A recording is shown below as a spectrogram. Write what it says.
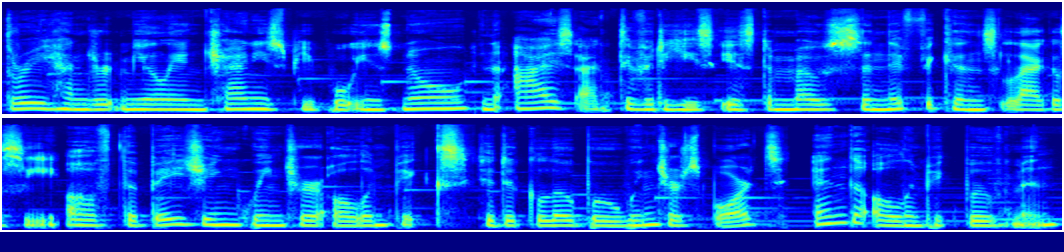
300 million Chinese people in snow and ice activities is the most significant legacy of the Beijing Winter Olympics to the global winter sports and the Olympic movement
